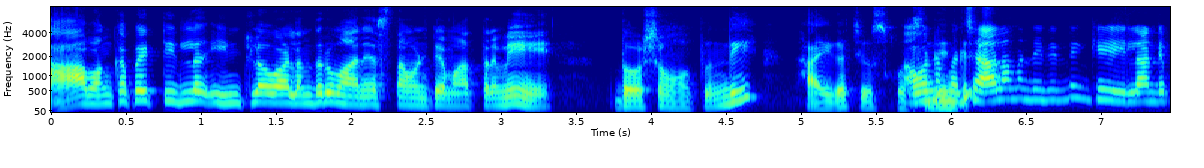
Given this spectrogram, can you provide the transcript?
ఆ వంక పెట్టి ఇళ్ళ- ఇంట్లో వాళ్ళందరూ మానేస్తామంటే మాత్రమే దోషం అవుతుంది. హాయిగా చేసుకోవచ్చు. చాలా మంది ఏంటంటే ఇంకే ఇలాంటి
